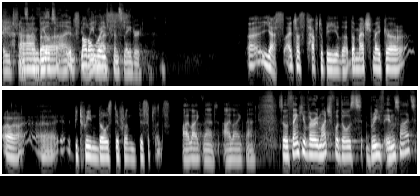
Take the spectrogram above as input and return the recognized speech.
A, trans- and, real time, uh, it's not always translator. Uh, yes, I just have to be the the matchmaker uh, Uh, between those different disciplines. I like that. I like that. So, thank you very much for those brief insights.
